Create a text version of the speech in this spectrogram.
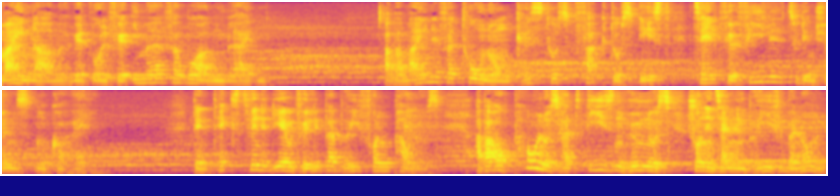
Mein Name wird wohl für immer verborgen bleiben. Aber meine Vertonung Christus Factus est zählt für viele zu den schönsten Chorälen. Den Text findet ihr im Philipperbrief von Paulus. Aber auch Paulus hat diesen Hymnus schon in seinen Brief übernommen.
